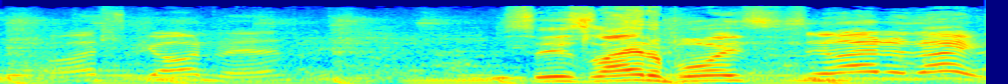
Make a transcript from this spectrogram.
Oh, that's gone, man. See you later, boys. See you later, mate.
